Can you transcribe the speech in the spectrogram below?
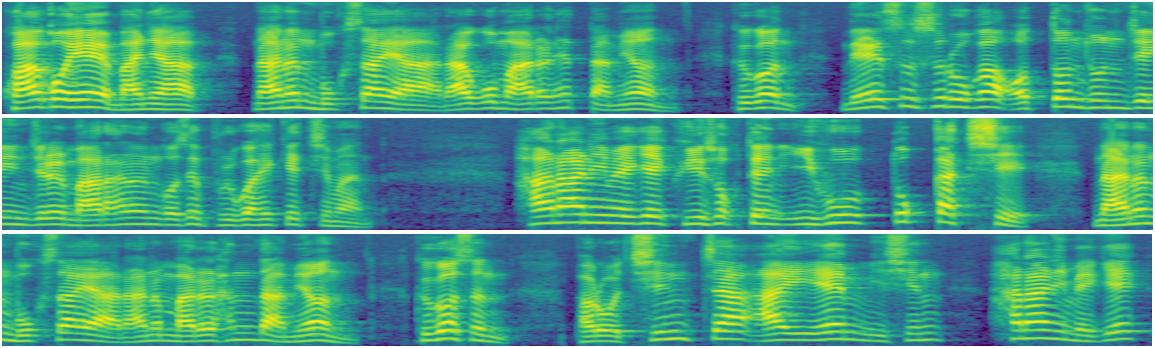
과거에 만약 나는 목사야 라고 말을 했다면 그건 내 스스로가 어떤 존재인지를 말하는 것에 불과했겠지만 하나님에게 귀속된 이후 똑같이 나는 목사야 라는 말을 한다면 그것은 바로 진짜 I am이신 하나님에게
